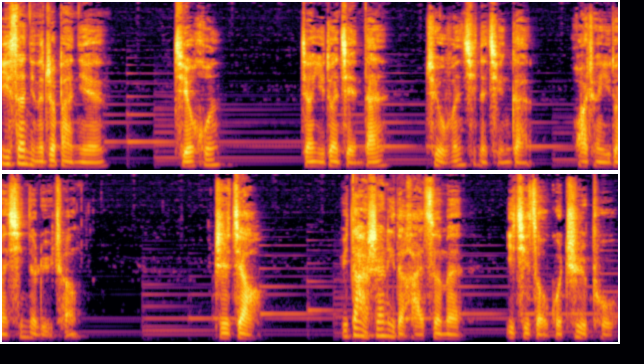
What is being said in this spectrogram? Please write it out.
一三年的这半年，结婚，将一段简单却又温馨的情感，化成一段新的旅程。支教，与大山里的孩子们一起走过质朴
